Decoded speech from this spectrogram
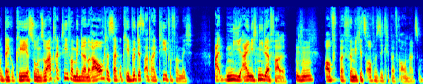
und denke, okay, ist so und so attraktiv. Und wenn die dann raucht, dass ich sage, okay, wird jetzt attraktiver für mich. Ah, Nie, eigentlich nie der Fall. Mhm. Auf, für mich jetzt offensichtlich bei Frauen halt so.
